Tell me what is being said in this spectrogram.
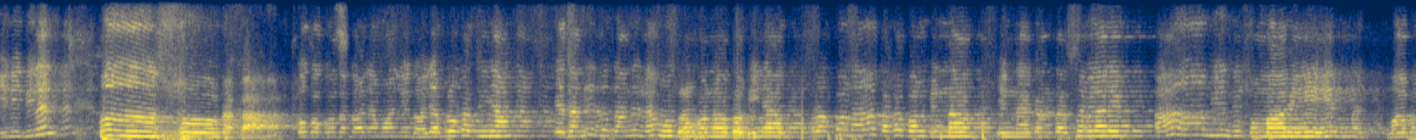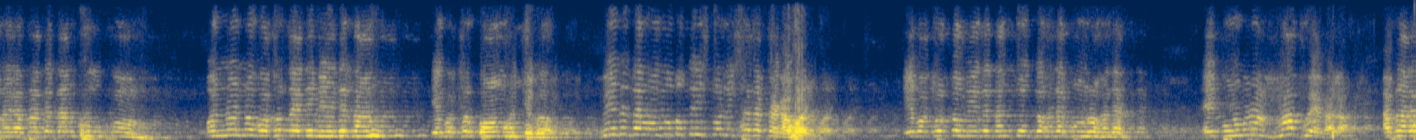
ইনি দিলেন পাঁচশো টাকা। প্রকাশিয়া। গ্রহণ করিয়া। আমিন মা বোনের আপনাদের দান খুব কম। অন্য অন্য বছর মেয়েদের দাম এবছর কম হচ্ছে গো। মেয়েদের দাম অন্তত ত্রিশ চল্লিশ হাজার টাকা হয়। এবছর তো মেয়েদের দাম চোদ্দ হাজার, পনেরো হাজার। এই পনেরো মানে হাফ হয়ে গেল। আপনারা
